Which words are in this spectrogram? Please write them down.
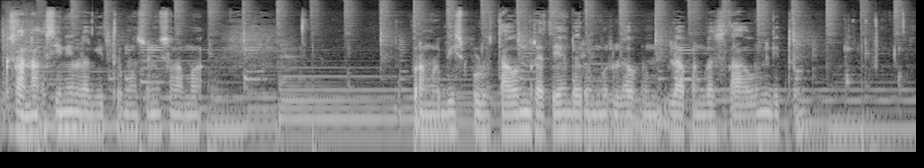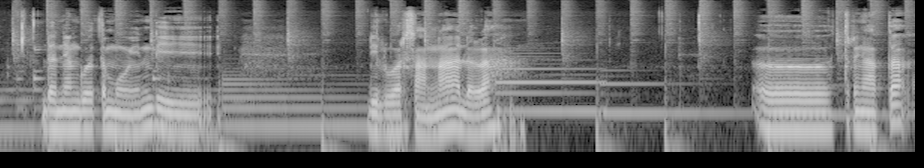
ke sana ke sini lah gitu. Maksudnya selama kurang lebih 10 tahun berarti ya dari umur 18 tahun gitu. Dan yang gue temuin di di luar sana adalah uh, ternyata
